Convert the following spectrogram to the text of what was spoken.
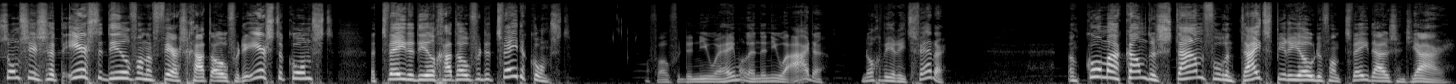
Soms is het eerste deel van een vers gaat over de eerste komst, het tweede deel gaat over de tweede komst. Of over de nieuwe hemel en de nieuwe aarde. Nog weer iets verder. Een komma kan dus staan voor een tijdsperiode van 2000 jaar.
